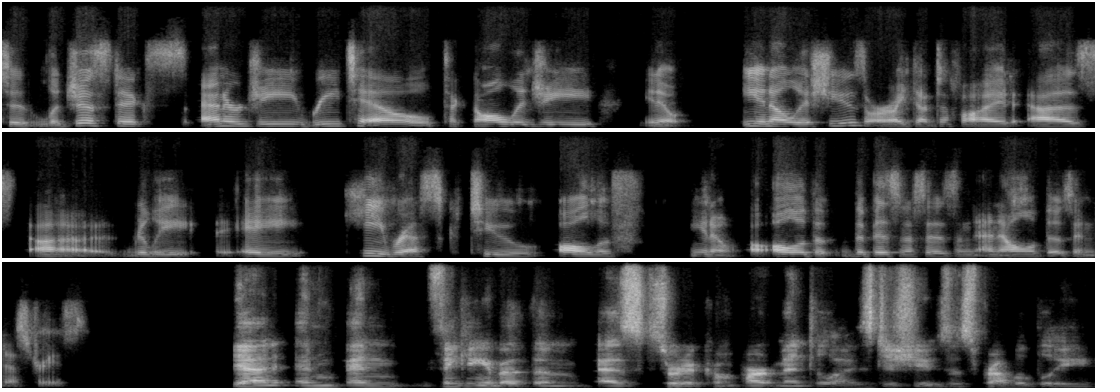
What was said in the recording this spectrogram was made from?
to logistics, energy, retail, technology. You know, E&L issues are identified as uh, really a key risk to all of you know all of the, the businesses and, and all of those industries yeah and, and and thinking about them as sort of compartmentalized issues is probably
